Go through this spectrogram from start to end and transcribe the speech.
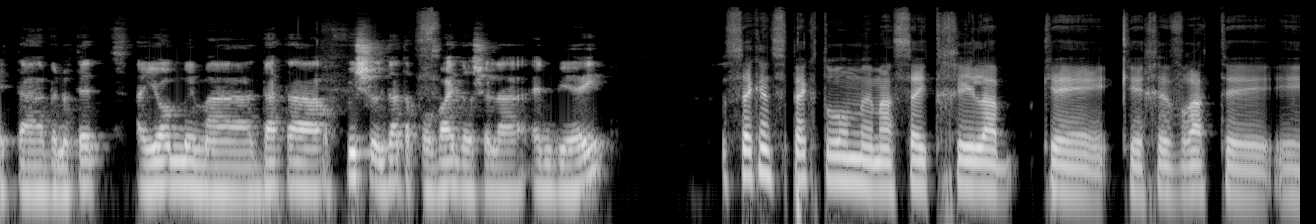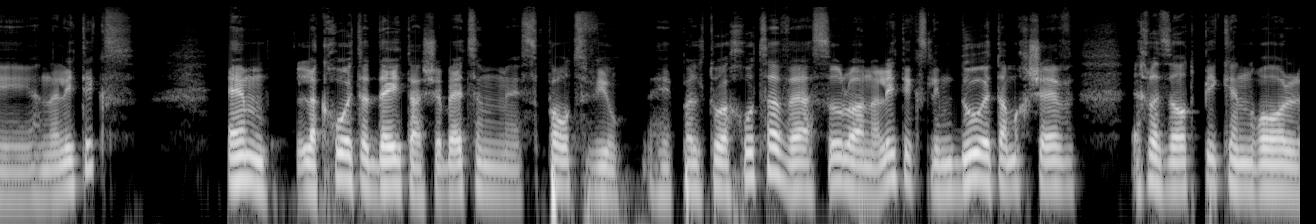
את ה... ונותנת היום עם הדאטה, official data provider של ה-NBA. Second Spectrum למעשה התחילה כ- כחברת analytics, הם לקחו את הדאטה שבעצם SportVU פלטו החוצה ועשו לו analytics, לימדו את המחשב איך לזהות pick and roll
